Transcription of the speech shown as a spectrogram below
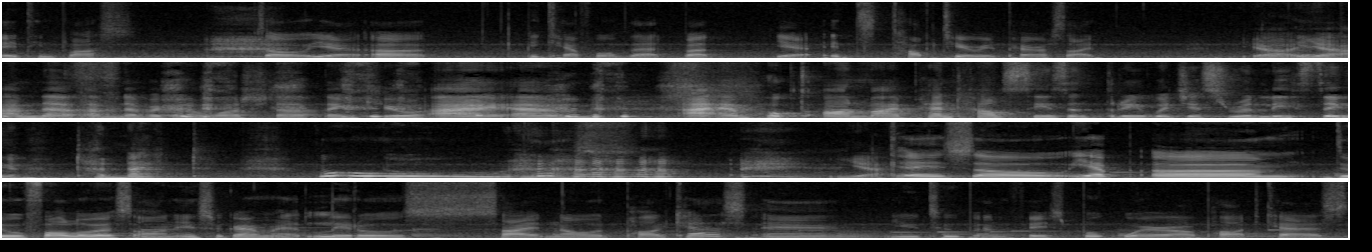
18 plus. So yeah, uh, be careful of that. But yeah, it's top tier with Parasite. Yeah, Yeah. I'm ne- I'm never gonna watch that. Thank you. I am I am hooked on my Penthouse season three, which is releasing tonight. Woo! nice. yeah. Okay, so yep, um, do follow us on Instagram at Little Side Note Podcast and YouTube and Facebook where our podcast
